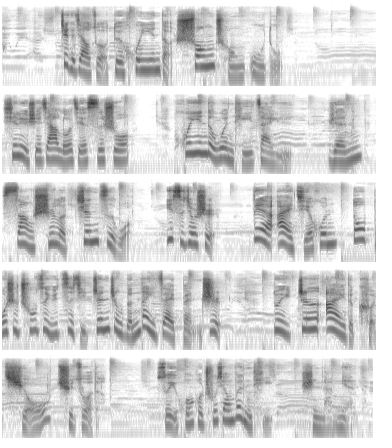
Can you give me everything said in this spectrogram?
这个叫做对婚姻的双重误读。心理学家罗杰斯说，婚姻的问题在于。人丧失了真自我，意思就是，恋爱、结婚都不是出自于自己真正的内在本质，对真爱的渴求去做的，所以婚后出现问题是难免的。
